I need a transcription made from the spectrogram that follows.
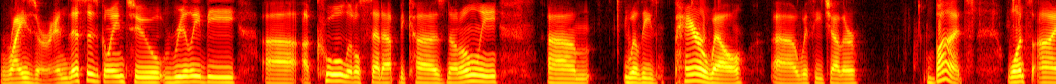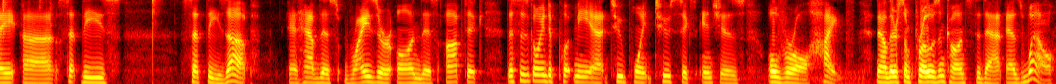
Riser. And this is going to really be uh, a cool little setup because not only um, will these pair well uh, with each other. But once I uh, set these set these up and have this riser on this optic, this is going to put me at 2.26 inches overall height. Now there's some pros and cons to that as well.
